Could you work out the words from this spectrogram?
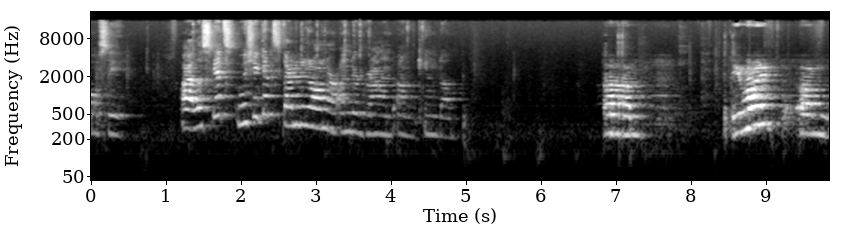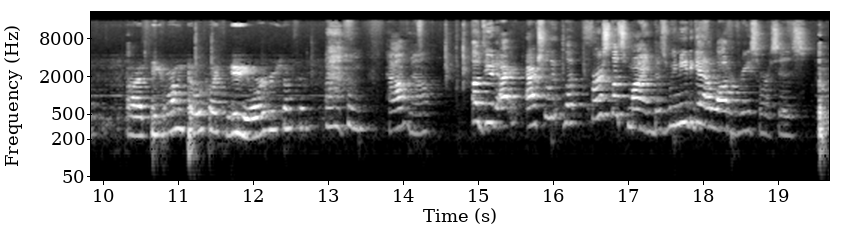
We'll see. All right, let's get. We should get started on our underground um kingdom. Um, do you want it, um, uh, do you want it to look like New York or something? I don't know. Oh, dude. I, actually, let, first let's mine because we need to get a lot of resources. I'm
